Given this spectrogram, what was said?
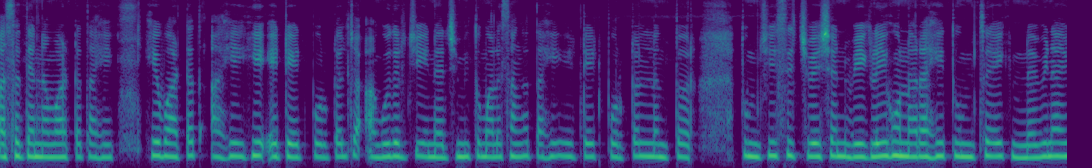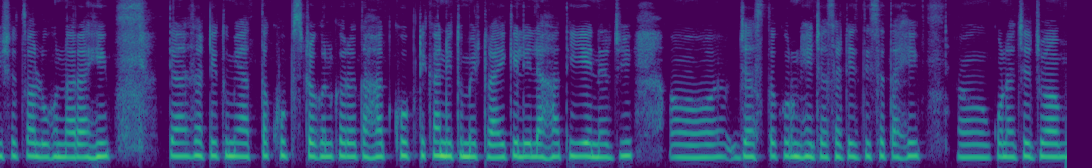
असं त्यांना वाटत आहे. हे वाटत आहे ही एट एट पोर्टलच्या अगोदरची एनर्जी मी तुम्हाला सांगत आहे. एट एट पोर्टलनंतर तुमची सिच्युएशन वेगळी होणार आहे. तुमचं एक नवीन आयुष्य चालू होणार आहे. त्यासाठी तुम्ही आत्ता खूप स्ट्रगल करत आहात. खूप ठिकाणी तुम्ही ट्राय केलेले आहात. ही एनर्जी जास्त करून ह्याच्यासाठीच दिसत आहे. कोणाचे जॉब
